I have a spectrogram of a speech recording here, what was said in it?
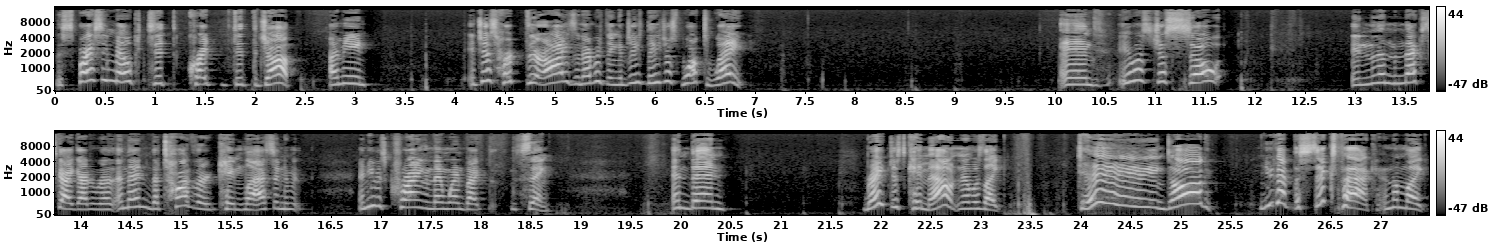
The spicy milk did quite did the job. I mean, it just hurt their eyes and everything, and they just walked away and it was just so. And then the next guy got arrested, and then the toddler came last, and and he was crying, and then went back to the thing. And then Ray just came out, and it was like, "Dang, dog, you got the six pack," and I'm like,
